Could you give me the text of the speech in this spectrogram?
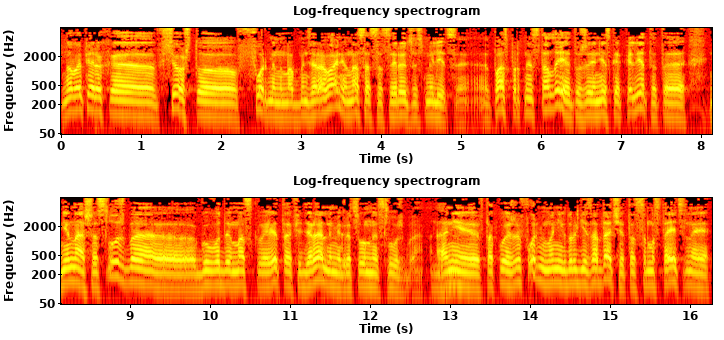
Ну, во-первых, э, все, что в форменном обмундировании у нас ассоциируется с милицией. Паспортные столы, это уже несколько лет, это не наша служба э, ГУВД Москвы, это Федеральная миграционная служба. Они в такой же форме, но у них другие задачи. Это самостоятельное,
